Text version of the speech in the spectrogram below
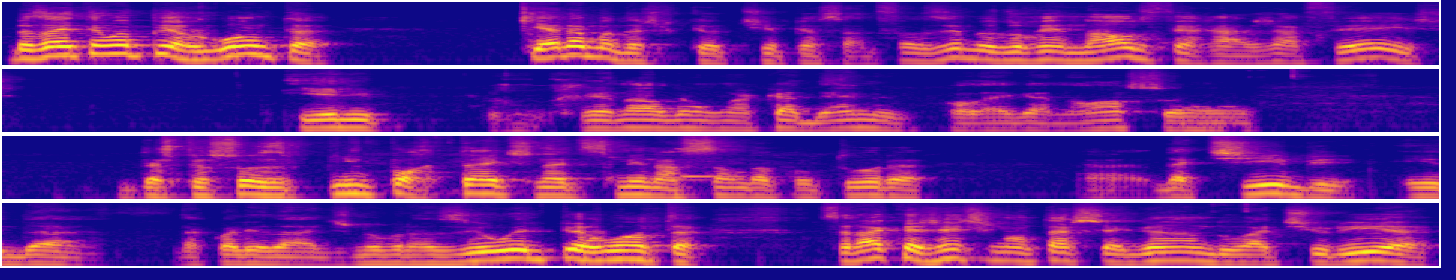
Mas aí tem uma pergunta que era uma das que eu tinha pensado fazer, mas o Reinaldo Ferraz já fez, e ele, o Reinaldo é um acadêmico, colega nosso, é um das pessoas importantes na disseminação da cultura uh, da TIB e da, da qualidade no Brasil. Ele pergunta: será que a gente não está chegando à teoria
